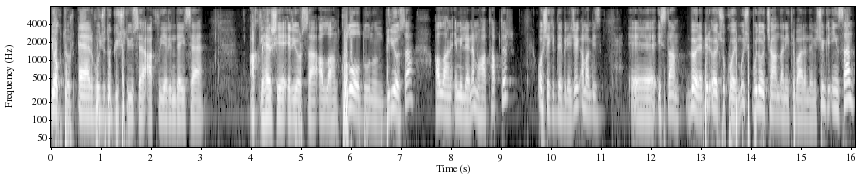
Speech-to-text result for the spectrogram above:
yoktur. Eğer vücudu güçlüyse, aklı yerindeyse, aklı her şeye eriyorsa, Allah'ın kulu olduğunun biliyorsa Allah'ın emirlerine muhataptır. O şekilde bilecek ama biz e, İslam böyle bir ölçü koymuş. Bulu çağından itibaren demiş. Çünkü insan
